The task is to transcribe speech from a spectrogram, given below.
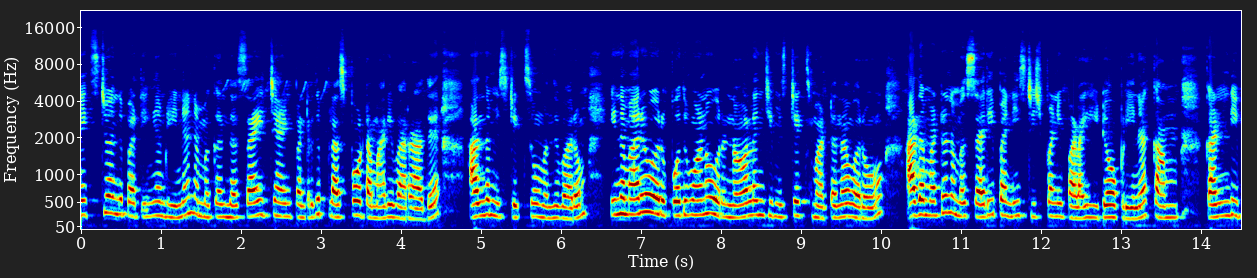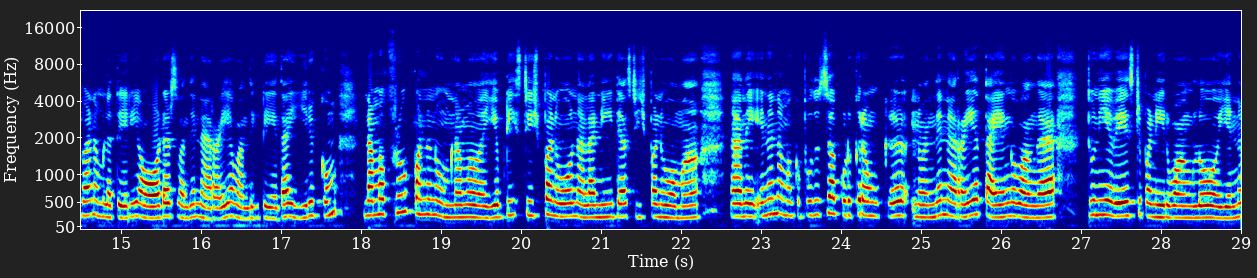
நெக்ஸ்ட்டு வந்து பார்த்திங்க அப்படின்னா நமக்கு அந்த சைட் ஜாயின் பண்ணுறது ப்ளஸ் போட்ட மாதிரி வராது. அந்த மிஸ்டேக்ஸும் வந்து வரும். இந்த மாதிரி ஒரு பொதுவான ஒரு நாலஞ்சு மிஸ்டேக்ஸ் மட்டும்தான் வரும். அதை மட்டும் நம்ம சரி பண்ணி ஸ்டிச் பண்ணி பழகிட்டோம் அப்படின்னா கம் கண்டிப்பாக நம்மளை தெரிய ஆர்டர்ஸ் வந்து நிறைய வந்துக்கிட்டே தான் இருக்கும். நம்ம ப்ரூவ் பண்ணணும். நம்ம எப்படி ஸ்டிச் பண்ணுவோம்? நல்லா நீட்டாக ஸ்டிச் பண்ணுவோமா? நான் ஏன்னா நமக்கு புதுசாக கொடுக்குறவங்களுக்கு வந்து நிறைய தயங்குவாங்க. துணியை வேஸ்ட் பண்ணிடுவாங்களோ என்ன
